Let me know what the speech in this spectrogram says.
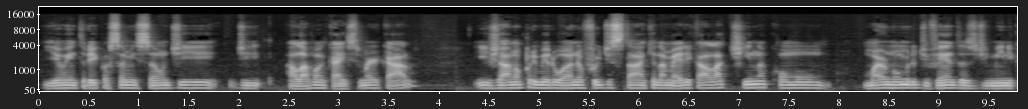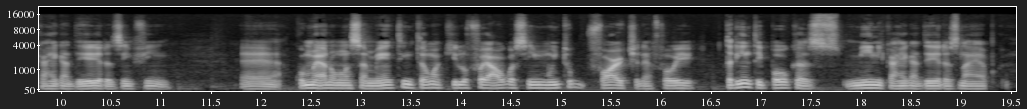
E eu entrei com essa missão de, de alavancar esse mercado. E já no primeiro ano eu fui destaque na América Latina como o maior número de vendas de mini carregadeiras, enfim. É, como era um lançamento, então aquilo foi algo assim muito forte, né? Foi 30 e poucas mini carregadeiras na época.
